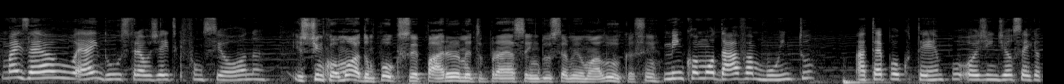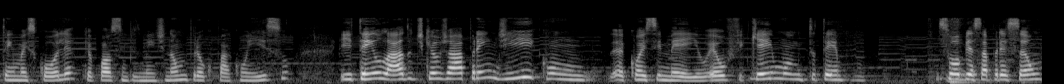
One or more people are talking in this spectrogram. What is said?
Mas é, o, é a indústria, é o jeito que funciona. Isso te incomoda um pouco ser parâmetro para essa indústria meio maluca, assim? Me incomodava muito até pouco tempo. Hoje em dia eu sei que eu tenho uma escolha, que eu posso simplesmente não me preocupar com isso. E tem o lado de que eu já aprendi com, eh, com esse meio. Eu fiquei muito tempo sob essa pressão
